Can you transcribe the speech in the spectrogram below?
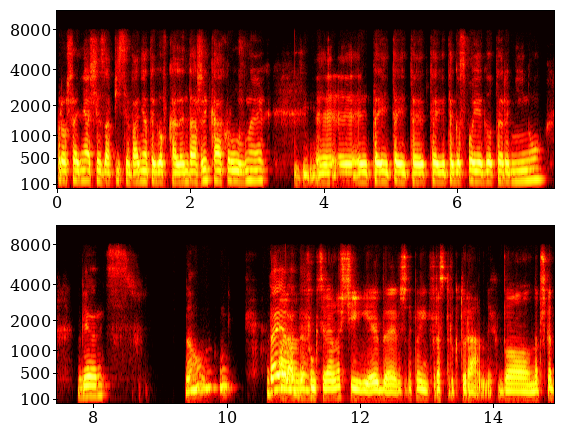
proszenia się, zapisywania tego w kalendarzykach różnych, mhm. e, e, tej, tej, tej, tej, tego swojego terminu, więc no, daje A radę. Funkcjonalności, e, że tak powiem, infrastrukturalnych, bo na przykład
